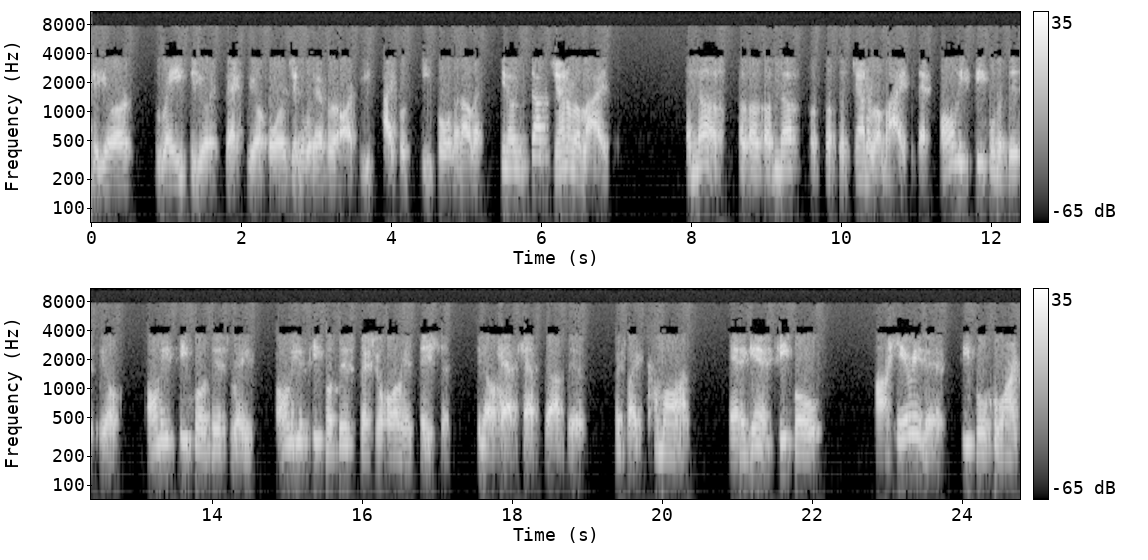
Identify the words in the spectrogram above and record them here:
you or your race or your sex, your origin, whatever, are these type of people and all that you know, stop generalizing. Enough, uh, enough of, of the generalizing that only people of this ilk, only people of this race, only the people of this sexual orientation, you know, have have done this. It's like, come on. And again, people are hearing this. People who aren't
